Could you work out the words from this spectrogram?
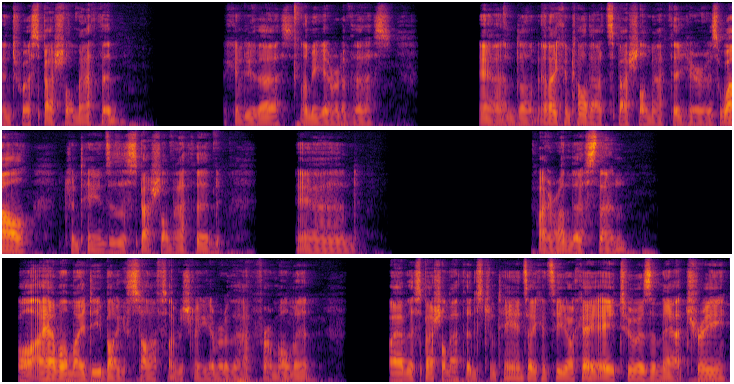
into a special method. I can do this. Let me get rid of this. And, um, and I can call that special method here as well. Contains is a special method. And if I run this then, well, I have all my debug stuff, so I'm just going to get rid of that for a moment. I have the special methods contains, I can see, okay, A2 is in that tree.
